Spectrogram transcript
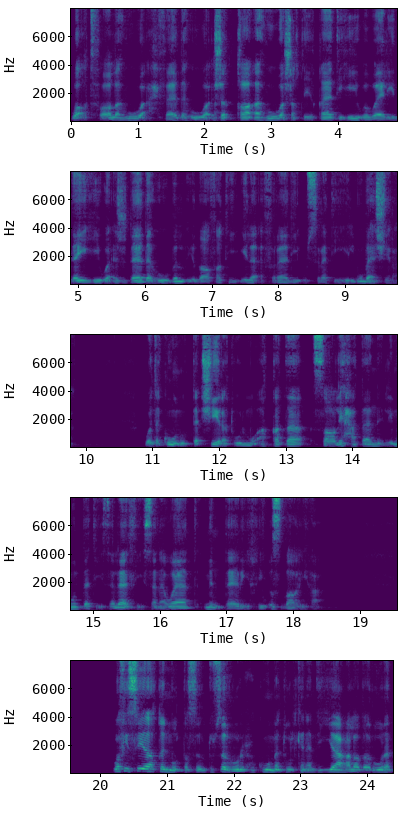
وأطفاله وأحفاده وأشقاءه وشقيقاته ووالديه وأجداده بالإضافة إلى أفراد أسرته المباشرة. وتكون التأشيرة المؤقتة صالحة لمدة ثلاث سنوات من تاريخ إصدارها. وفي سياق متصل تصر الحكومة الكندية على ضرورة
